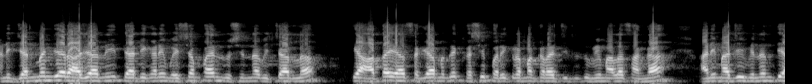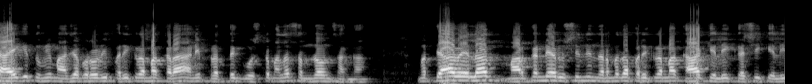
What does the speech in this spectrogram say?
आणि जन्मंजय राजांनी त्या ठिकाणी वैशंपायन ऋषींना विचारलं की आता या सगळ्यामध्ये कशी परिक्रमा करायची ती तुम्ही मला सांगा. आणि माझी विनंती आहे की तुम्ही माझ्याबरोबर ही परिक्रमा करा आणि प्रत्येक गोष्ट मला समजावून सांगा. मग त्यावेळेला मार्कंड्या ऋषींनी नर्मदा परिक्रमा का केली कशी केली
